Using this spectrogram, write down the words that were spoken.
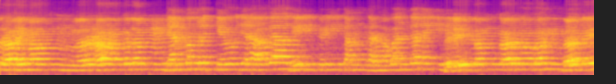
त्राहि माँ शरणागतम् जन्म मृत्यु जरा व्याधि पीडितं कर्मबन्धनैः पीडितं कर्मबन्धने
